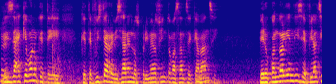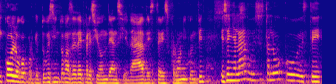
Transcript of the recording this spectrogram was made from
Le dices, ay, qué bueno que te, que te fuiste a revisar en los primeros síntomas antes de que avance. Pero cuando alguien dice, fui al psicólogo porque tuve síntomas de depresión, de ansiedad, de estrés crónico, en fin, es señalado, eso está loco, este,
